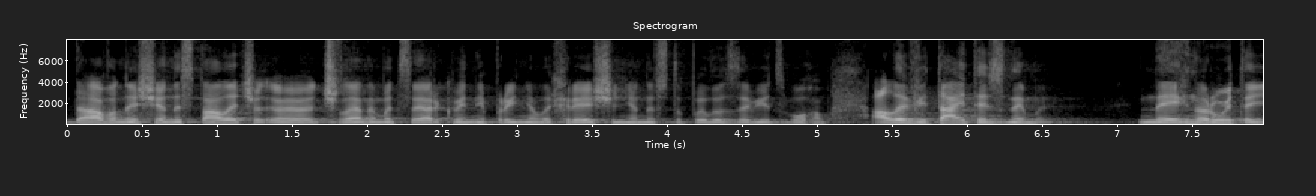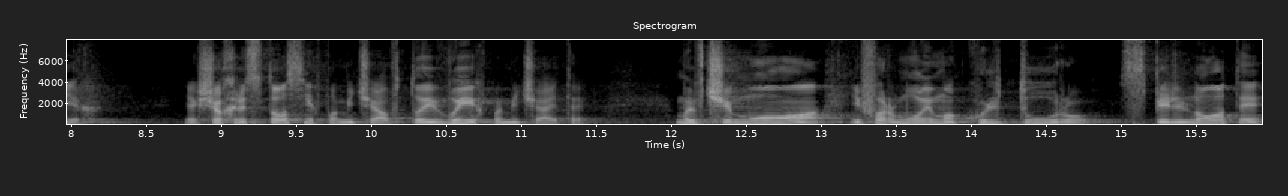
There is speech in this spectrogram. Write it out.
Да, вони ще не стали е, членами церкви, не прийняли хрещення, не вступили в завіт з Богом. Але вітайте з ними, не ігноруйте їх. Якщо Христос їх помічав, то і ви їх помічайте. Ми вчимо і формуємо культуру спільноти,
